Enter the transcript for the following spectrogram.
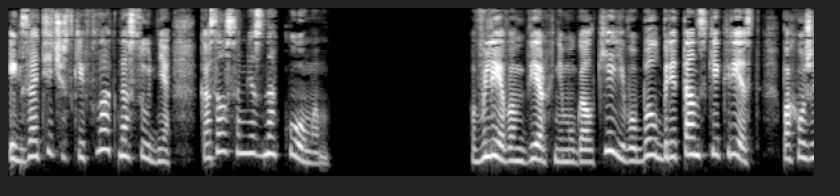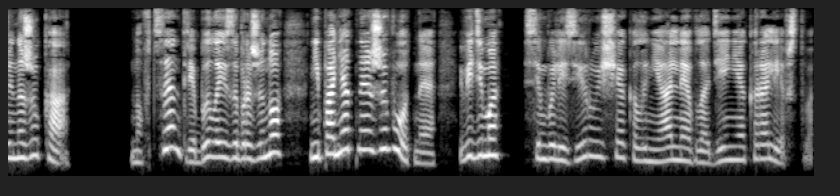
Экзотический флаг на судне казался мне знакомым. В левом верхнем уголке его был британский крест, похожий на жука, но в центре было изображено непонятное животное, видимо, символизирующее колониальное владение королевства.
